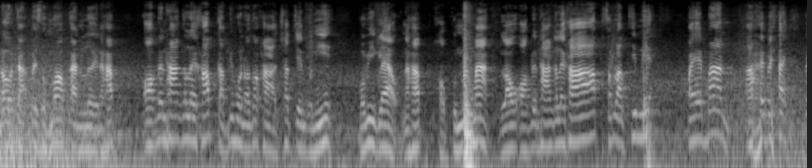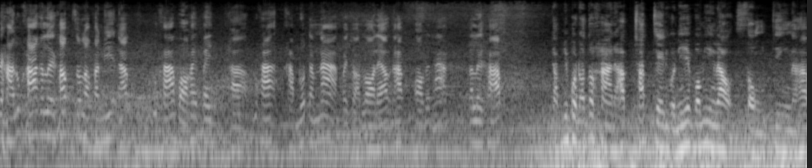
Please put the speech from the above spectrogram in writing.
เราจะไปส่งมอบกันเลยนะครับ ออกเดินทางกันเลยครับ กับนิพนธ์ออโต้คาร์ชัดเจนกว่านี้บอมีอีกแล้วนะครับ ขอบคุณมากๆ เราออกเดินทางกันเลยครับสำหรับคลิปนี้ไปบ้านอ่าไปใช่ไปหาลูกค้ากันเลยครับสำหรับคันนี้นะครับ ลูกค้าบอกให้ไปอ่าลูกค้าขับรถนำหน้าไปจอดรอแล้วนะครับ ออกเดินทาง กันเลยครับ กับนิพนธ์ออโต้คาร์นะครับ ชัดเจนกว่านี้บอมยิงเราส่งจริงนะครับ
